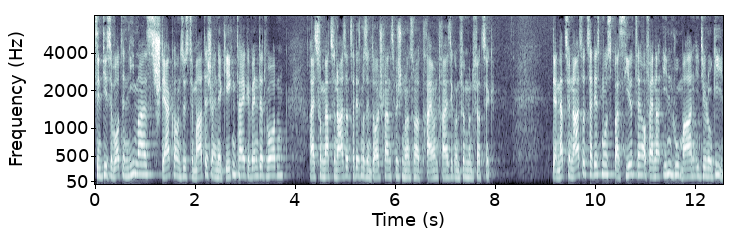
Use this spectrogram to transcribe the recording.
sind diese Worte niemals stärker und systematischer in ihr Gegenteil gewendet worden als vom Nationalsozialismus in Deutschland zwischen 1933 und 1945. Der Nationalsozialismus basierte auf einer inhumanen Ideologie.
